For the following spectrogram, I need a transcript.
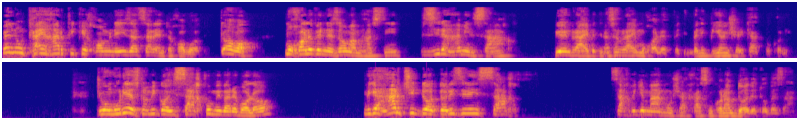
ببین اون تای حرفی که خامنه ای زد سر انتخابات که آقا مخالف نظام هم هستین زیر همین سقف بیاین رأی بدین. اصلا رأی مخالف بدین ولی بیاین شرکت بکنین. جمهوری اسلامی گاهی سقف رو می‌بره بالا. میگه هر چی داد داری زیر این سقف. سقفی که من مشخص می‌کنم داده تو بزن.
